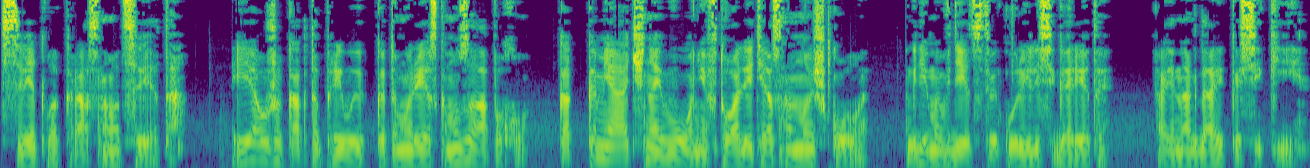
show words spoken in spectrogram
светло-красного цвета. Я уже как-то привык к этому резкому запаху, как к аммиачной вони в туалете основной школы, где мы в детстве курили сигареты, а иногда и косяки.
